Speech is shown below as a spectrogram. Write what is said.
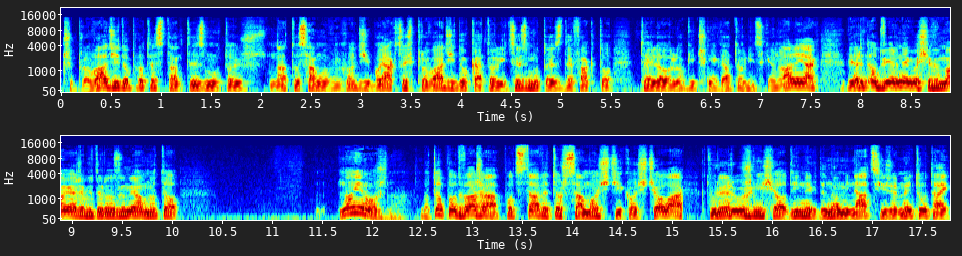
przyprowadzi do protestantyzmu, to już na to samo wychodzi, bo jak coś prowadzi do katolicyzmu, to jest de facto teleologicznie katolickie. No ale jak od wiernego się wymaga, żeby to rozumiał, no to no nie można, bo to podważa podstawy tożsamości Kościoła, który różni się od innych denominacji, że my tutaj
